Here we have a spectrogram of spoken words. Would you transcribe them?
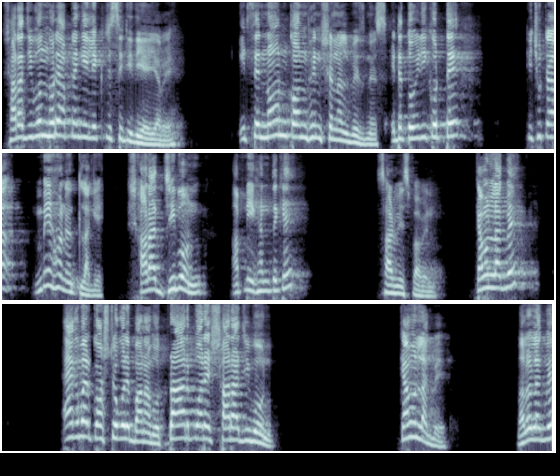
সারা জীবন ধরে আপনাকে ইলেকট্রিসিটি দিয়ে যাবে। It's a non conventional business এটা তৈরি করতে কিছুটা মেহনত লাগে। সারা জীবন আপনি এখান থেকে সার্ভিস পাবেন। কেমন লাগবে? একবার কষ্ট করে বানাবো, তারপরে সারা জীবন। কেমন লাগবে? ভালো লাগবে?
